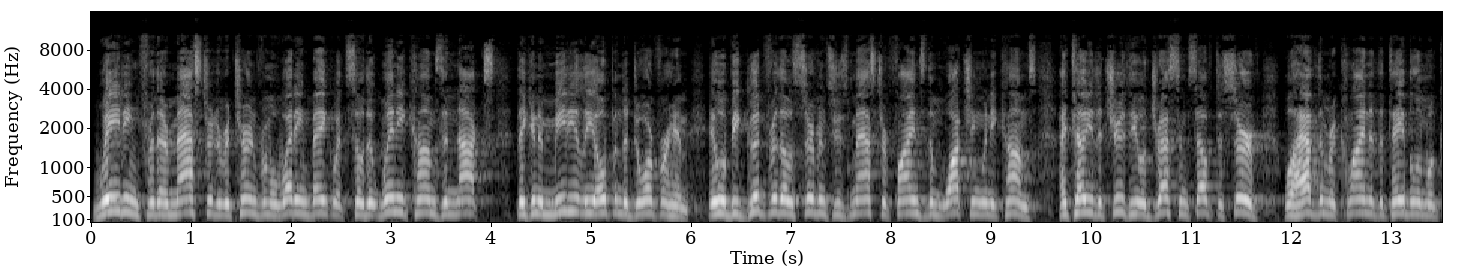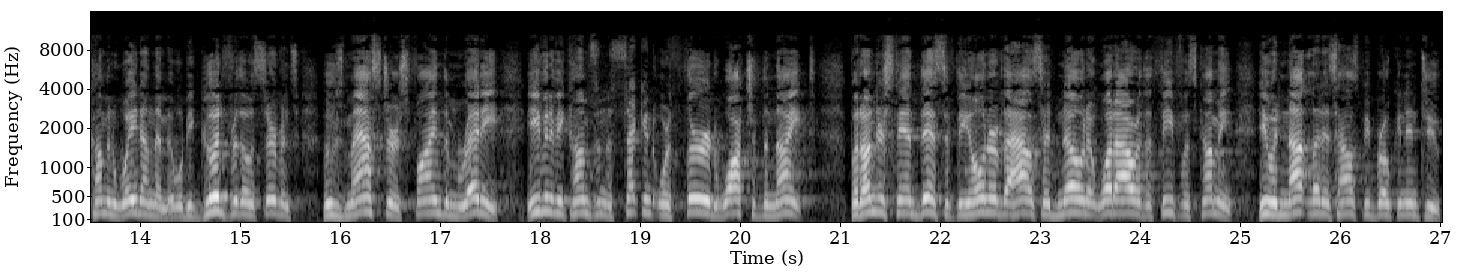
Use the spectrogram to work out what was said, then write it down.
waiting for their master to return from a wedding banquet so that when he comes and knocks, they can immediately open the door for him. It will be good for those servants whose master finds them watching when he comes. I tell you the truth, he will dress himself to serve, will have them recline at the table and will come and wait on them. It will be good for those servants whose masters find them ready, even if he comes in the second or third watch of the night. But understand this, if the owner of the house had known at what hour the thief was coming, he would not let his house be broken into.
